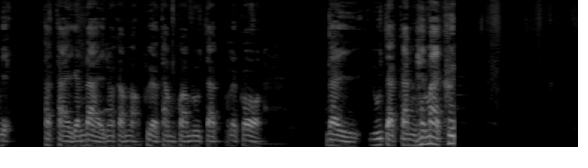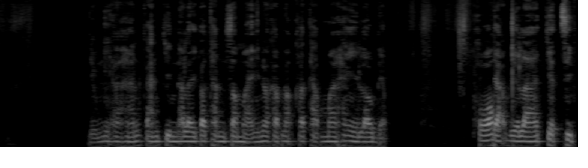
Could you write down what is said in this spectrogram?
เวทักทายกันได้นะครับเนาะเพื่อทำความรู้จักแล้วก็ได้รู้จักกันให้มากขึ้น เดี๋ยวนี้อาหารการกินอะไรก็ทันสมัยนะครับเนาะเขาทำมาให้เราแบบ พร้อมจะเวลาเจ็ดสิบ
